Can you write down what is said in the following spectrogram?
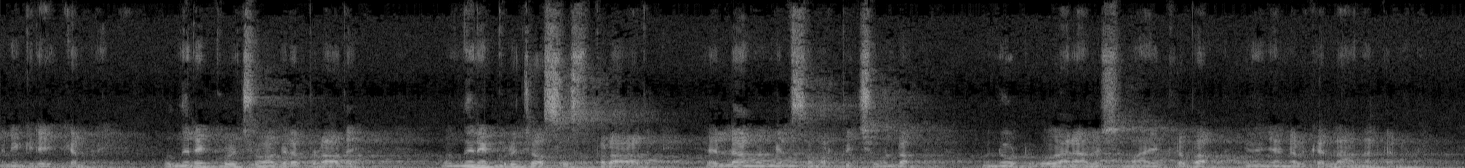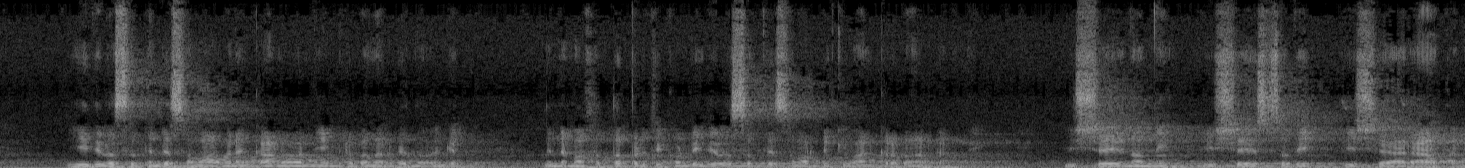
അനുഗ്രഹിക്കണമേ. ഒന്നിനെക്കുറിച്ചും അകലപ്പെടാതെ ഒന്നിനെക്കുറിച്ചും അസ്വസ്ഥപ്പെടാതെ എല്ലാം അങ്ങിൽ സമർപ്പിച്ചുകൊണ്ട് മുന്നോട്ട് പോകാൻ ആവശ്യമായ കൃപ ഇത് ഞങ്ങൾക്കെല്ലാം നൽകണമേ. ഈ ദിവസത്തിന്റെ സമാപനം കാണുവാൻ നീ കൃപ നൽകുന്നുവെങ്കിൽ നിന്നെ മഹത്വപ്പെടുത്തിക്കൊണ്ട് ഈ ദിവസത്തെ സമർപ്പിക്കുവാൻ കൃപ നൽകണമേ. ഈശോയെ നന്ദി ഈശോയെ സ്തുതി ഈശോ ആരാധന.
